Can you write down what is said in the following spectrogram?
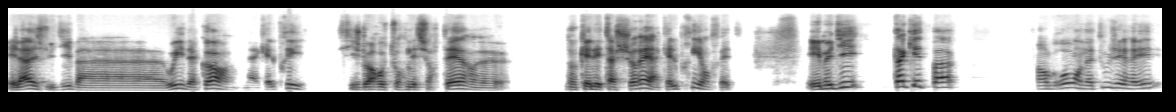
Et là, je lui dis, bah oui, d'accord, mais à quel prix? Si je dois retourner sur Terre, euh, dans quel état je serai À quel prix, en fait? Et il me dit, t'inquiète pas, en gros, on a tout géré,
